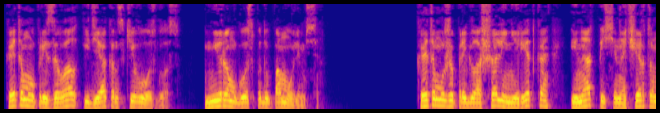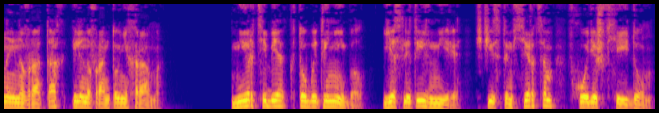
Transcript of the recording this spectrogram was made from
К этому призывал и диаконский возглас «Миром Господу помолимся». К этому же приглашали нередко и надписи, начертанные на вратах или на фронтоне храма. «Мир тебе, кто бы ты ни был, если ты в мире, с чистым сердцем входишь в сей дом».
